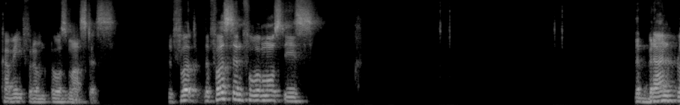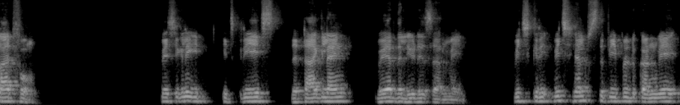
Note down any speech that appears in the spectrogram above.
coming from Toastmasters. The, fir the first and foremost is the brand platform. Basically, it, it creates the tagline where the leaders are made, which, which helps the people to convey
